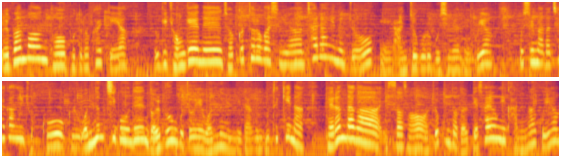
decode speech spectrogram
외부 한번 더 보도록 할게요. 여기 경계는 저 끝으로 가시면 차량 있는 쪽 예, 안쪽으로 보시면 되고요. 호실마다 채광이 좋고 그 원룸치고는 넓은 구조의 원룸입니다. 그리고 특히나 베란다가 있어서 조금 더 넓게 사용이 가능하고요.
